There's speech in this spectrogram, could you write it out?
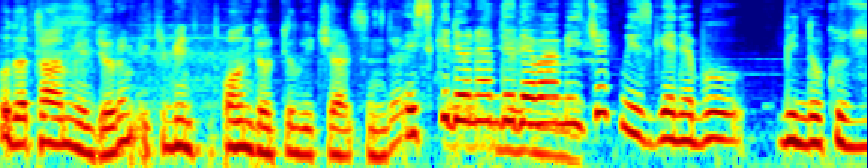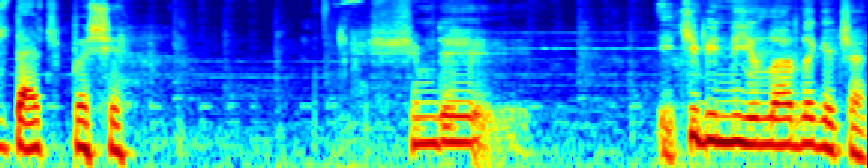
bu da tahmin ediyorum 2014 yılı içerisinde. Eski e, dönemde devam yayınlanır. edecek miyiz gene bu 1900'ler başı? Şimdi 2000'li yıllarda geçen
